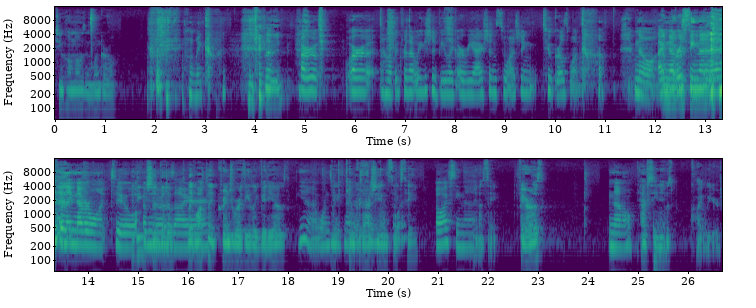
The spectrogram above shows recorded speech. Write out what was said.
Two homos and one girl. oh my god. our our topic for that week should be like our reactions to watching Two Girls One Cup. No, I've, I've never, never seen, seen that, and I never want to. I think we should no though. desire. Like watch like cringeworthy like videos, yeah, ones like we've Kim never seen Kardashian before. sex tape. Oh, I've seen that. Yeah, say Pharaoh's. No, I've seen it. It was quite weird.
